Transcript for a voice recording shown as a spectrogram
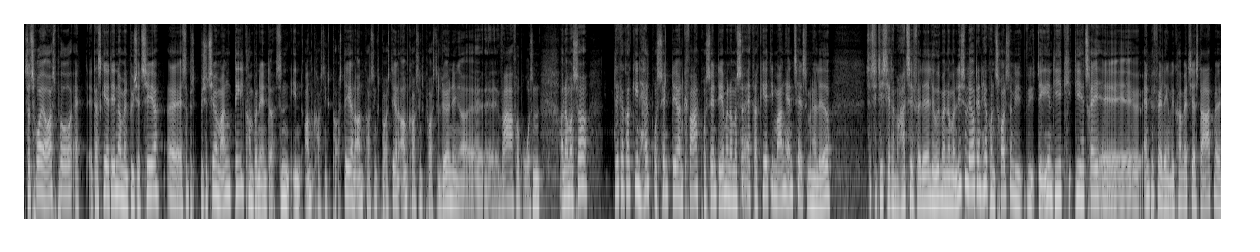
så tror jeg også på, at der sker det, når man budgeterer, øh, så budgeterer man mange delkomponenter. Sådan en omkostningspost, det er en omkostningspost, det er en omkostningspost til lønning og øh, øh, vareforbrug og sådan. Og når man så, det kan godt give en halv procent det og en kvart procent det, men når man så aggregerer de mange antagelser, man har lavet, så til det ser der meget tilfældet ud, men når man ligesom laver den her kontrol, som vi, vi det er en af de, de her tre øh, anbefalinger, vi kommer med til at starte med,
